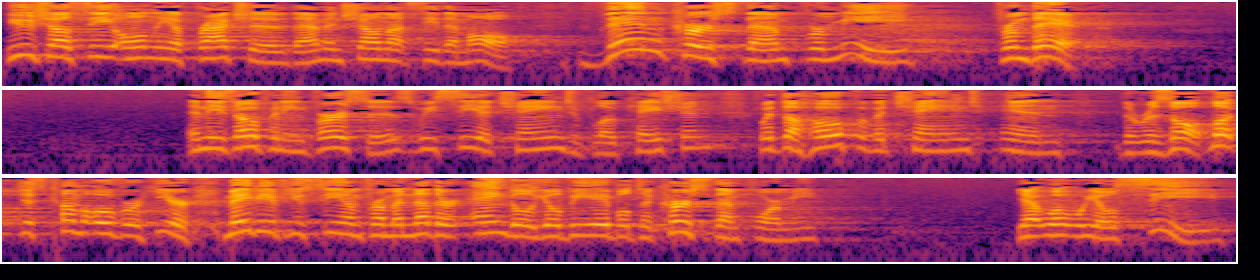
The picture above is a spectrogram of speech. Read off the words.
You shall see only a fraction of them and shall not see them all. Then curse them for me from there. In these opening verses, we see a change of location with the hope of a change in the result. Look, just come over here. Maybe if you see them from another angle, you'll be able to curse them for me. Yet what we'll see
